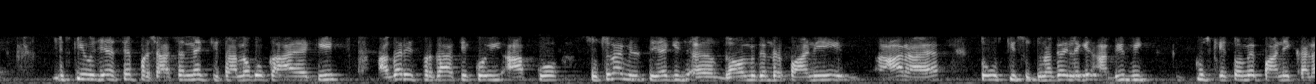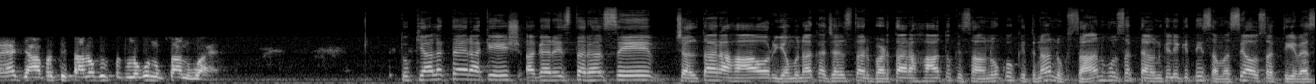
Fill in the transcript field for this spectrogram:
जिसकी वजह से प्रशासन ने किसानों को कहा है कि अगर इस प्रकार की कोई आपको सूचना मिलती है कि गाँव में के अंदर पानी आ रहा है तो उसकी सूचना करें, लेकिन अभी भी कुछ खेतों में पानी खड़ा है, जहाँ पर किसानों की फ़सलों को नुकसान हुआ है। तो क्या लगता है राकेश, अगर इस तरह से चलता रहा और यमुना का जलस्तर बढ़ता रहा तो किसानों को कितना नुकसान हो सकता है? उनके लिए कितनी समस्या हो सकती है? वैसे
